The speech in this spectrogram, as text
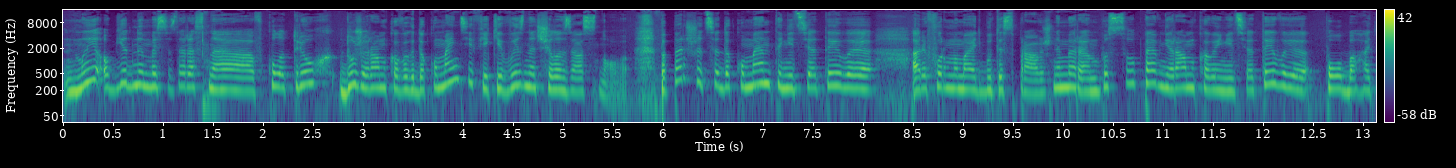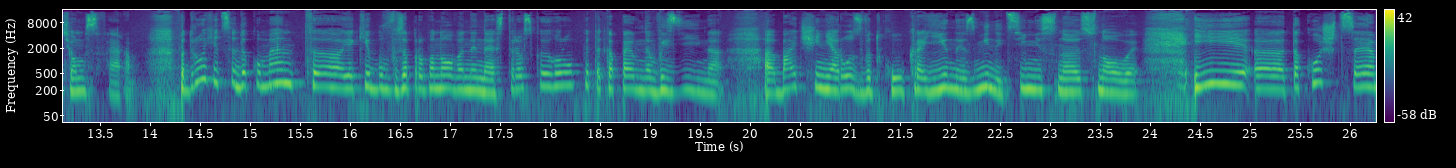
Ми об'єднуємося зараз навколо трьох дуже рамкових документів, які визначили за основу. По-перше, це документ ініціативи реформи мають бути справжніми рембусу, певні рамкові ініціативи по багатьом сферам. По-друге, це документ, е, який був запропонований Нестеровською групи, така певна визійна е, бачення розвитку України, зміни ціннісної основи. І е, також це.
